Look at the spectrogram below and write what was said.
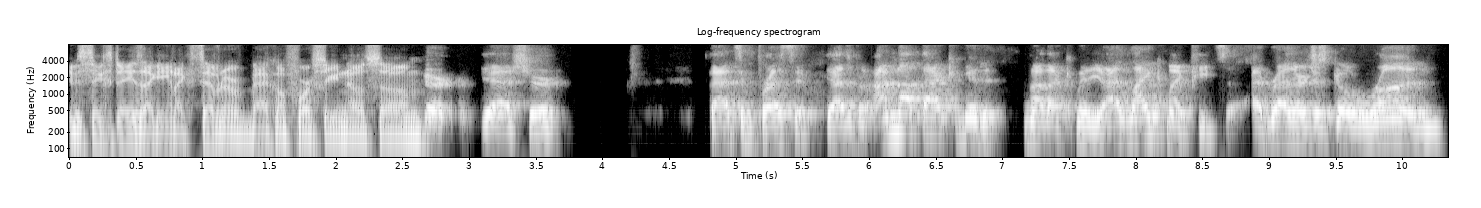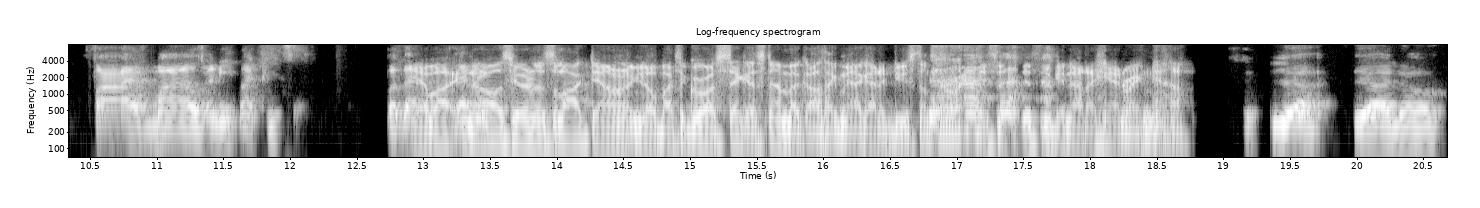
in six days, I gained like seven or back on four. So, you know, so. Um, sure. Yeah, sure. That's impressive. Yeah, that's, I'm not that committed. I'm not that committed. I like my pizza. I'd rather just go run five miles and eat my pizza. But that, yeah, well, you know, I was here in this lockdown, you know, about to grow a second stomach. I was like, man, I got to do something right. this, is, this is getting out of hand right now. Yeah, yeah, I know.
